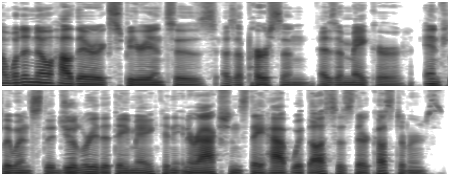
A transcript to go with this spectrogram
I want to know how their experiences as a person, as a maker, influence the jewelry that they make and the interactions they have with us as their customers.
